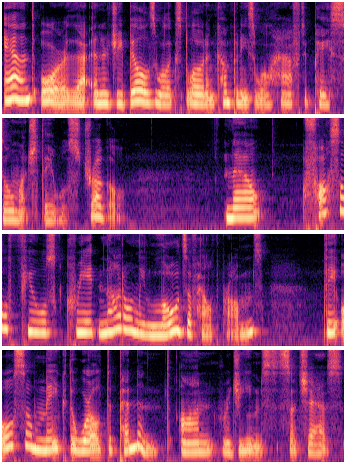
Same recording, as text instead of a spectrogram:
and or that energy bills will explode and companies will have to pay so much they will struggle. Now, fossil fuels create not only loads of health problems, they also make the world dependent on regimes such as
